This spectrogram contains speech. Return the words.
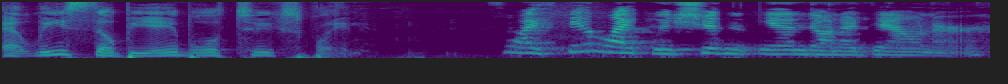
at least they'll be able to explain it. So I feel like we shouldn't end on a downer.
